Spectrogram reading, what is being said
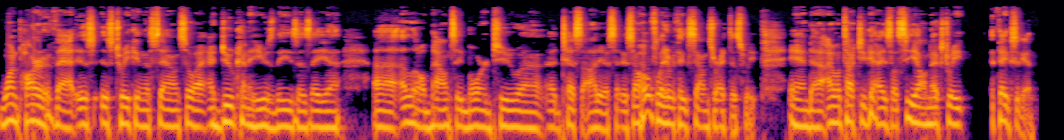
one part of that is is tweaking the sound. So I, I do kind of use these as a uh, uh, a little bouncy board to uh, test the audio setting. So hopefully everything sounds right this week. And uh, I will talk to you guys. I'll see y'all next week. Thanks again.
